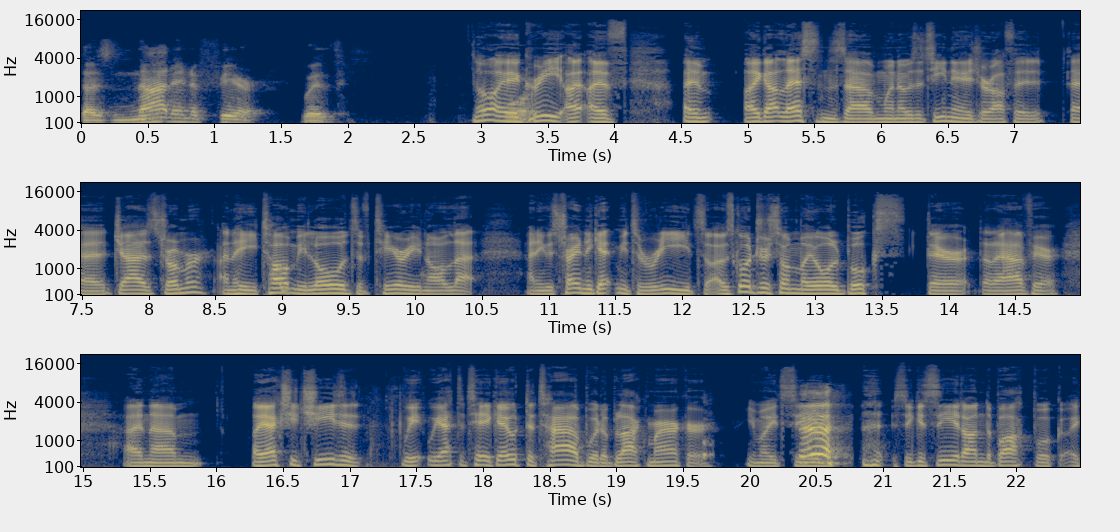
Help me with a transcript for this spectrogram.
does not interfere with No, I Or- agree. I, I've um, I got lessons um, when I was a teenager off a uh, jazz drummer, and he taught me loads of theory and all that. And he was trying to get me to read, so I was going through some of my old books there that I have here, and um, I actually cheated. We we had to take out the tab with a black marker. You might see, it. so you can see it on the Bach book. I,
